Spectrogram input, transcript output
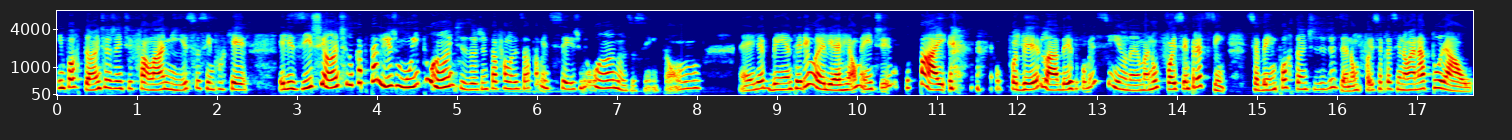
importante a gente falar nisso, assim, porque ele existe antes do capitalismo, muito antes. A gente está falando exatamente de 6 mil anos, assim. Então, é, ele é bem anterior, ele é realmente o pai, o poder lá desde o comecinho, né? Mas não foi sempre assim. Isso é bem importante de dizer. Não foi sempre assim, não é natural.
